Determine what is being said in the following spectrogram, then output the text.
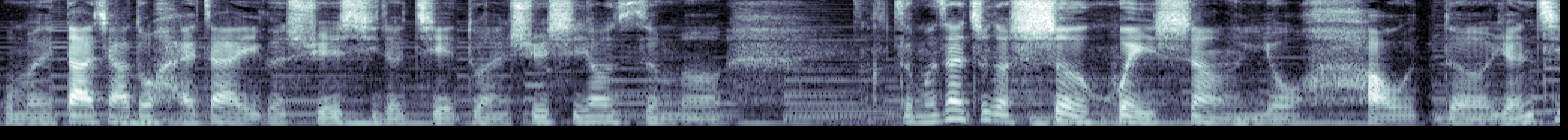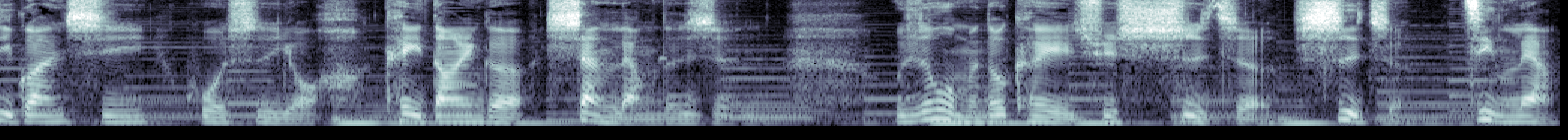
我们大家都还在一个学习的阶段，学习要怎么。怎么在这个社会上有好的人际关系，或是有可以当一个善良的人？我觉得我们都可以去试着、试着尽量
